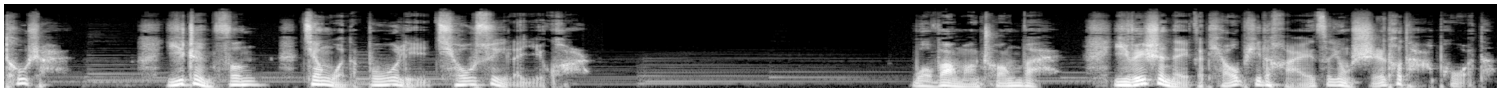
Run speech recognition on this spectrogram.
突然，一阵风将我的玻璃敲碎了一块儿我望望窗外，以为是哪个调皮的孩子用石头打破的。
